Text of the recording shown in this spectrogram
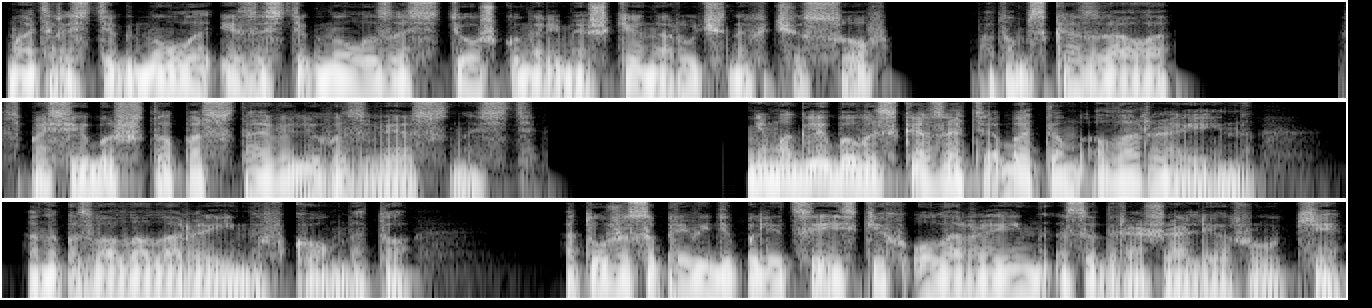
Мать расстегнула и застегнула застежку на ремешке наручных часов, потом сказала, «Спасибо, что поставили в известность. Не могли бы вы сказать об этом Лоррейн?» Она позвала Лоррейн в комнату. От ужаса при виде полицейских у Лоррейн задрожали руки.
